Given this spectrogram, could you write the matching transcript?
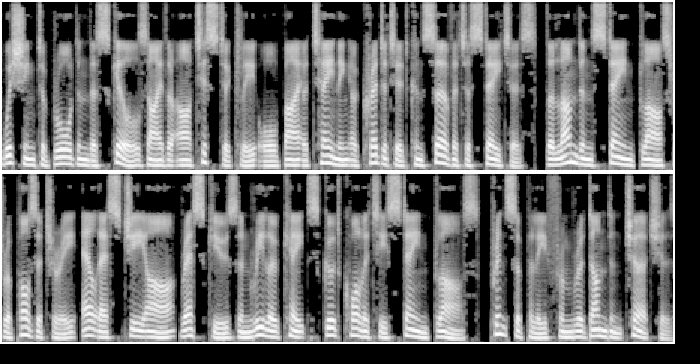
wishing to broaden their skills either artistically or by attaining accredited conservator status. The London Stained Glass Repository (LSGR) rescues and relocates good quality stained glass, principally from redundant churches.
